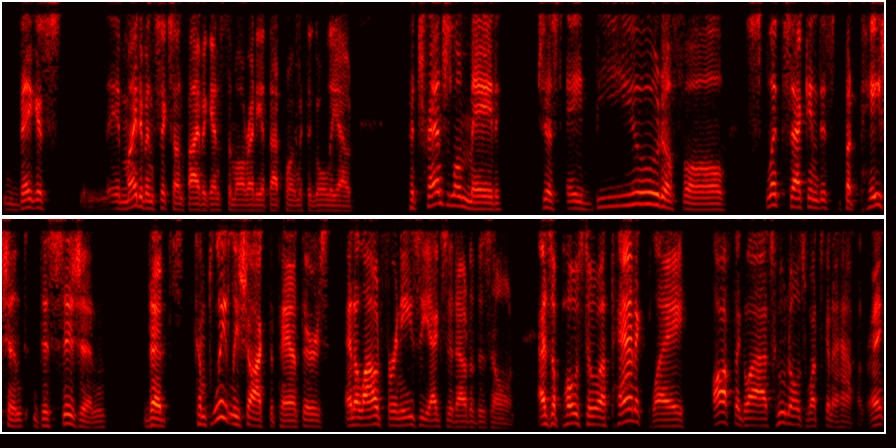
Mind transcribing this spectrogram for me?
Vegas it might have been 6 on 5 against them already at that point with the goalie out. Pietrangelo made just a beautiful split second but patient decision that completely shocked the Panthers and allowed for an easy exit out of the zone, as opposed to a panic play off the glass. Who knows what's going to happen, right?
